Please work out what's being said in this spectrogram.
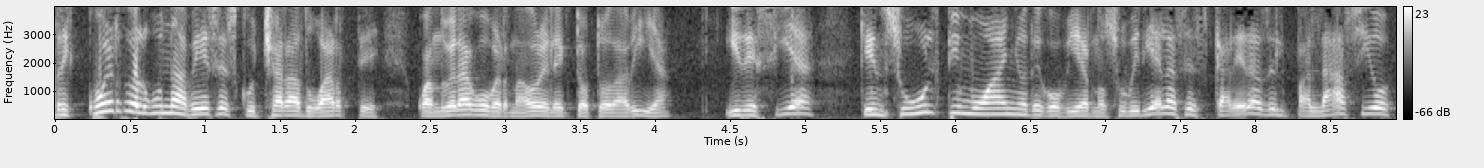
Recuerdo alguna vez escuchar a Duarte cuando era gobernador electo todavía y decía que en su último año de gobierno subiría las escaleras del palacio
